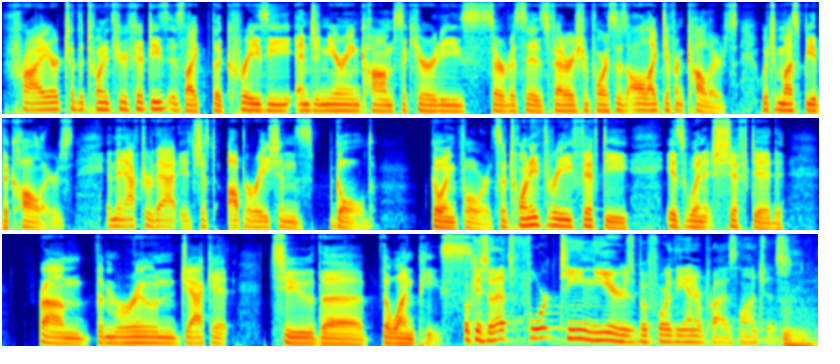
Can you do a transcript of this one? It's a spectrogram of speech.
prior to the 2350s is like the crazy engineering, comm, security services, Federation forces, all like different colors, which must be the collars. And then after that, it's just operations gold going forward. So 2350 is when it shifted from the maroon jacket to the the one piece. Okay, so that's 14 years before the Enterprise launches. Mm-hmm.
